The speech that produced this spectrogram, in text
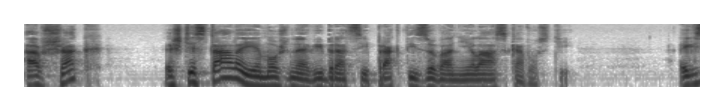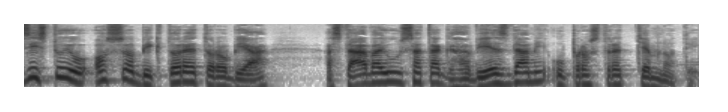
Avšak ešte stále je možné vybrať si praktizovanie láskavosti. Existujú osoby, ktoré to robia a stávajú sa tak hviezdami uprostred temnoty.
